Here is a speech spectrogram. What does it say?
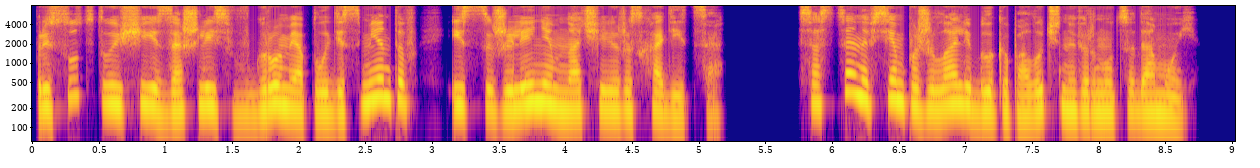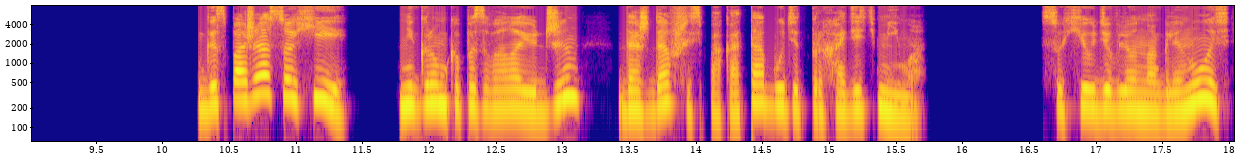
присутствующие зашлись в громе аплодисментов и с сожалением начали расходиться. Со сцены всем пожелали благополучно вернуться домой. «Госпожа Сохи!» — негромко позвала Юджин, дождавшись, пока та будет проходить мимо. Сухи удивленно оглянулась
